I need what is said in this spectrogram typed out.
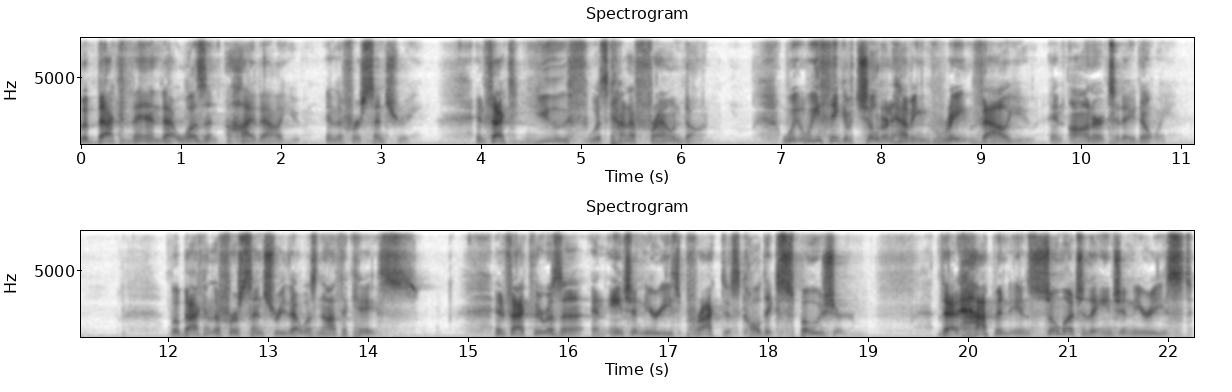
But back then, that wasn't a high value in the first century. In fact, youth was kind of frowned on. We, we think of children having great value and honor today, don't we? But back in the first century, that was not the case. In fact, there was a, an ancient Near East practice called exposure that happened in so much of the ancient Near East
